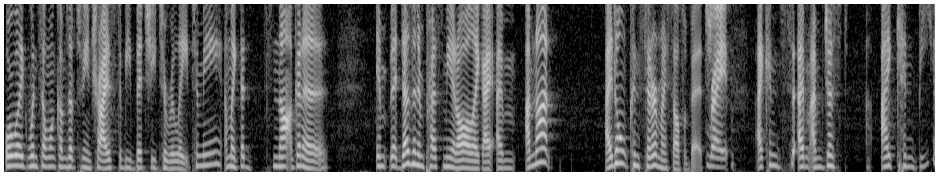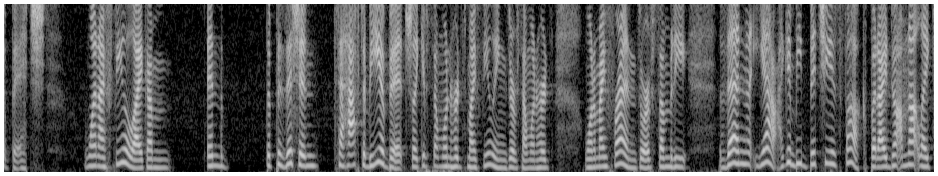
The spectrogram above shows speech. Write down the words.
or like when someone comes up to me and tries to be bitchy to relate to me, I'm like that's not going to it doesn't impress me at all. Like I I'm I'm not I don't consider myself a bitch. Right. I can I'm I'm just I can be a bitch when I feel like I'm in the the position to have to be a bitch. Like if someone hurts my feelings or if someone hurts one of my friends or if somebody then yeah, I can be bitchy as fuck, but I don't I'm not like,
